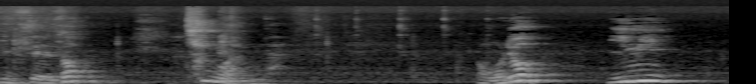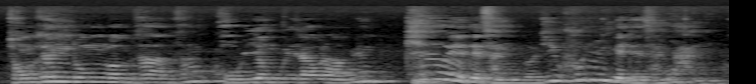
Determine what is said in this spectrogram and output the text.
입수해서 참고합니다. 어려 이미 정서행동 검사상 고위험군이라고 나오면 케어의 대상인 거지 훈육의 대상이 아닌 겁니다.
